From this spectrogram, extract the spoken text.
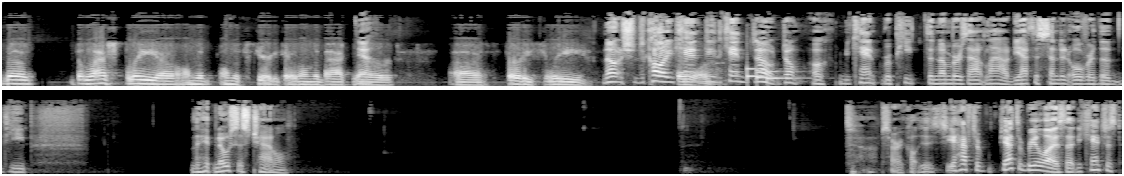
the the last three uh, on the on the security code on the back Yeah. were uh, thirty three. No, sh- caller, you can't. Or- You can't. No, don't. Oh, you can't repeat the numbers out loud. You have to send it over the the the hypnosis channel. I'm sorry, call you have to you have to realize that you can't just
